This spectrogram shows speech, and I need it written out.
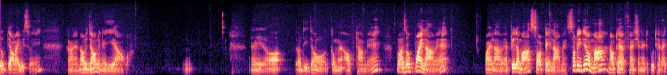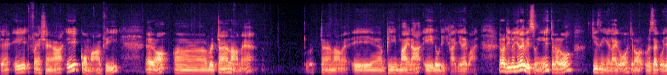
လို့ပြောင်းလိုက်ပြီဆိုရင်ခဏနောက်တစ်ကြောင်းအနေနဲ့ရေးရအောင်ပါအဲ့တော့ဒီကြောင်းကို comment off ထားမယ်ပထမဆုံး point လာမယ် point လာမယ်ပြီးတော့မှ sorting လာမယ် sorting ထဲမှာနောက်ထပ် function လေးတစ်ခုထည့်လိုက်တယ် a function က a, v အဲ့တော့အာ return လာမယ် return လာမယ် a b minor a လို့ဒီခါရေးလိုက်ပါတယ်အဲ့တော့ဒီလိုရေးလိုက်ပြီဆိုရင်ကျွန်တော်တို့ကြီးစင်ငယ်လိုက်ကိုကျွန်တော် result ကိုရ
